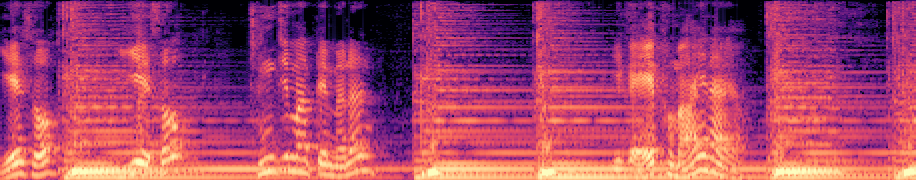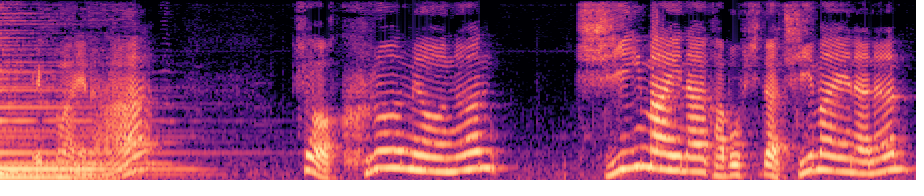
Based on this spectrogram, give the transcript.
얘에서, E에서 중지만 빼면은 얘가 F 마이너예요. F 마이너. 자, 그러면은 G 마이너 가봅시다. G 마이너는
